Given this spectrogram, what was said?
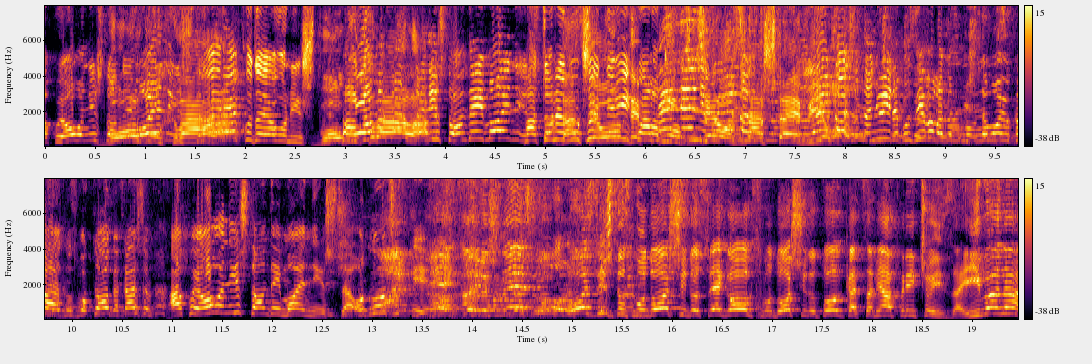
Ako je ovo ništa, onda je Bogu moje ništa. hvala. Ko je rekao da je ovo ništa? Bogu Pa ona kaže hvala. da je ništa, onda i moje ništa. Ma to ne Da se odlučujete vi, ovdje hvala Bogu. puk ceo zna šta je bilo. Ja kažem na nju i ne pozivala na, na moju kaznu zbog toga. Kažem, ako je ovo ništa, onda i moje ništa. Odluči ti. Osim što smo došli do svega ovog, smo došli do toga kad sam ja pričao i za Ivana,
